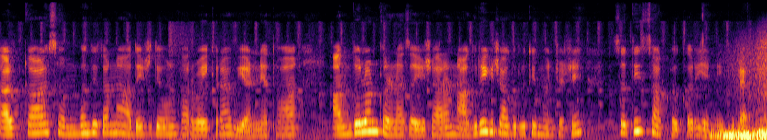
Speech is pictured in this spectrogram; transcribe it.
तात्काळ संबंधितांना आदेश देऊन कारवाई करावी. अन्यथा आंदोलन करण्याचा इशारा नागरिक जागृती मंचाचे सतीश साखळकर यांनी दिला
